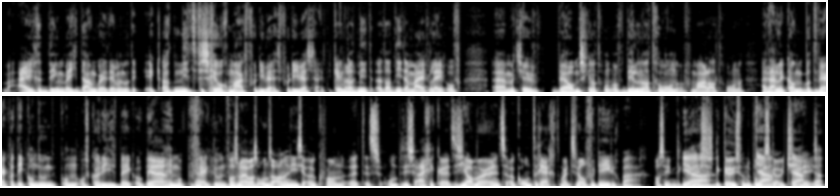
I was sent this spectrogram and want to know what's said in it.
mijn eigen ding een beetje downgraden. Want ik, ik had niet het verschil gemaakt voor die, voor die wedstrijd. Ik, Nee. had niet, het had niet aan mij gelegen of eh Mathieu wel misschien had gewonnen. Of Dylan had gewonnen. Of Baarle had gewonnen. Uiteindelijk kan wat werk wat ik kon doen, kon Oscar Riesbeek ook Ja. helemaal perfect Ja. doen. Volgens mij was onze analyse ook van het is, om, het is eigenlijk eh, het is jammer en het is ook onterecht, maar het is wel verdedigbaar. Als in de Ja. keus, de keus van de bondscoach. Ja, in deze.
